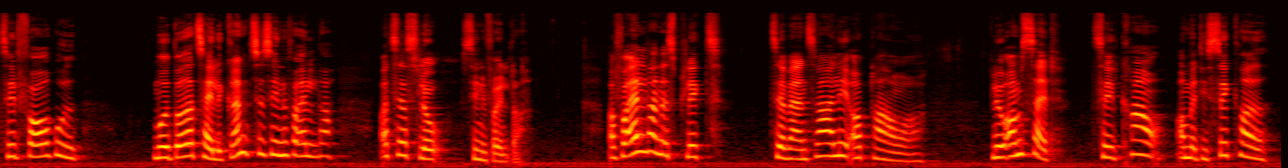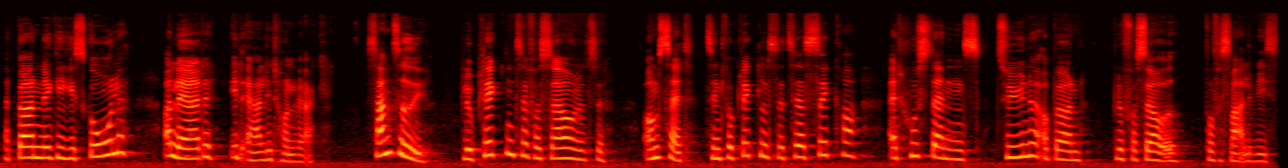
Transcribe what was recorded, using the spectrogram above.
til et forbud mod både at tale grimt til sine forældre og til at slå sine forældre. Og forældrenes pligt til at være ansvarlige opdragere blev omsat til et krav om, at de sikrede, at børnene gik i skole og lærte et ærligt håndværk. Samtidig blev pligten til forsørgelse omsat til en forpligtelse til at sikre, at husstandens tyne og børn blev forsørget på forsvarlig vis.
